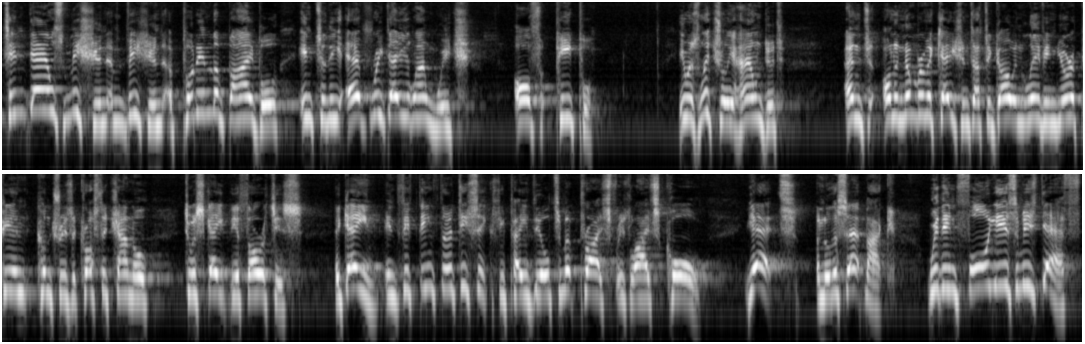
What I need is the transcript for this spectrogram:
Tyndale's mission and vision of putting the Bible into the everyday language of people. He was literally hounded and on a number of occasions had to go and live in European countries across the Channel to escape the authorities. Again, in 1536, he paid the ultimate price for his life's call. Yet, another setback. Within four years of his death,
